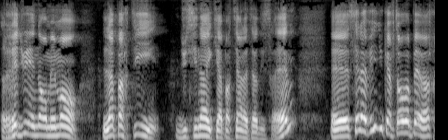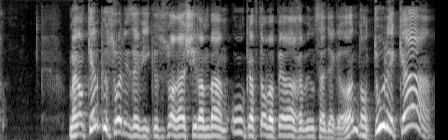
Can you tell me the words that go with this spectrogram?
réduit énormément la partie du Sinaï qui appartient à la terre d'Israël. C'est l'avis du Kaftor Vaperach. Maintenant, quels que soient les avis, que ce soit Rashi Rambam ou Kaftor Vaperach Rabbeinu Sadia dans tous les cas,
